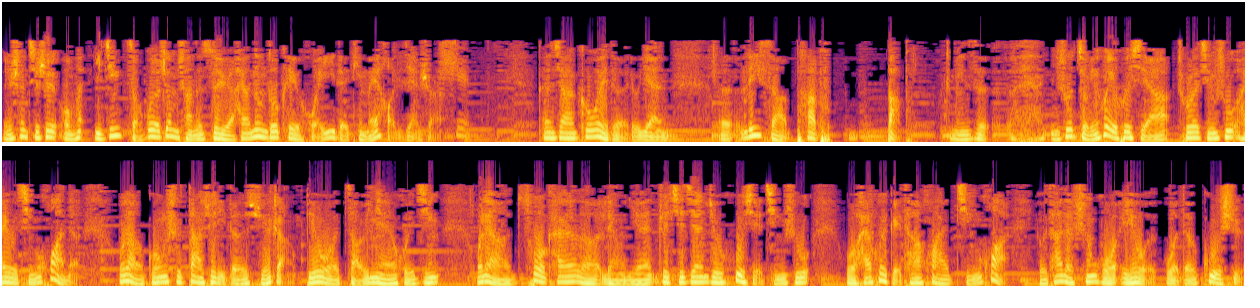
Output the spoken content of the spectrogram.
人生其实我们已经走过了这么长的岁月，还有那么多可以回忆的，挺美好的一件事儿。是，看一下各位的留言，呃，Lisa Pop Pop 名字，你说九零后也会写啊？除了情书，还有情话呢。我老公是大学里的学长，比我早一年回京，我俩错开了两年，这期间就互写情书，我还会给他画情话，有他的生活，也有我的故事。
